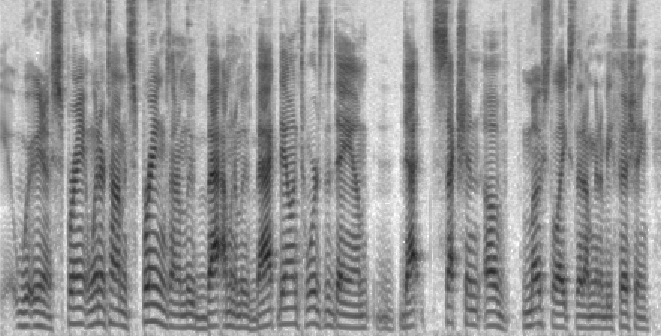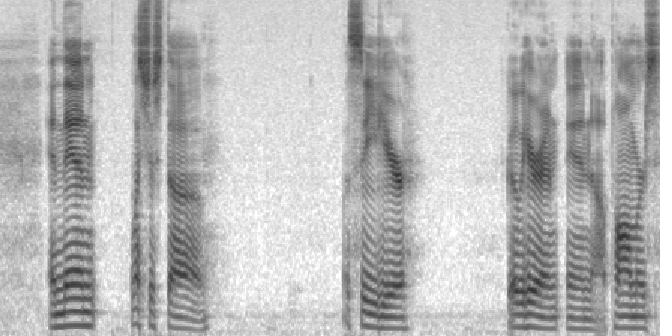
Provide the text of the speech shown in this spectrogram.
you know, spring, wintertime and spring was going to move back. I'm going to move back down towards the dam, that section of most lakes that I'm going to be fishing, and then let's just uh, let's see here. Go over here in, in uh, Palmer's,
